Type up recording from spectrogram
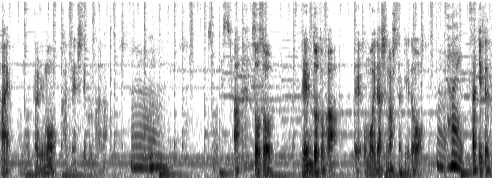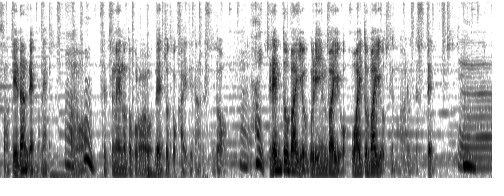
はい、あの辺りも関連してくるかなと。うん。うん。そうですよあそうそう。レッドとかで思い出しましたけどうん。はい、さっき言ってたその経団連のね、うん。あのうん。説明のところでちょっと書いてたんですけどうん。はい、レッドバイオグリーンバイオホワイトバイオっていうのがあるんですって。へうんー。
